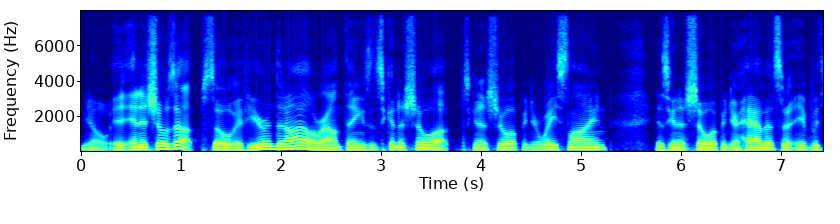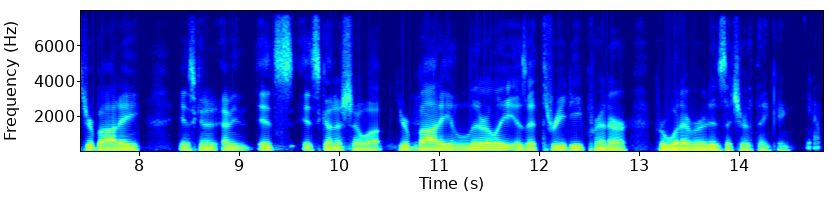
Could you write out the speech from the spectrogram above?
you know it, and it shows up. So if you're in denial around things it's going to show up. It's going to show up in your waistline. It's going to show up in your habits or with your body. It's going to i mean it's it's going to show up. Your Mhm. body literally is a 3d printer for whatever it is that you're thinking. Yep.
